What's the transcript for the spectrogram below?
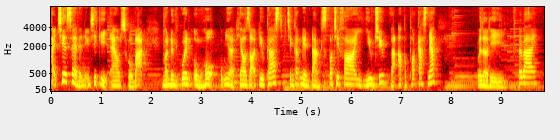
Hãy chia sẻ đến những tri kỷ else của bạn và đừng quên ủng hộ cũng như là theo dõi Tillcast trên các nền tảng Spotify, YouTube và Apple Podcast nhé. Bây giờ thì bye bye.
